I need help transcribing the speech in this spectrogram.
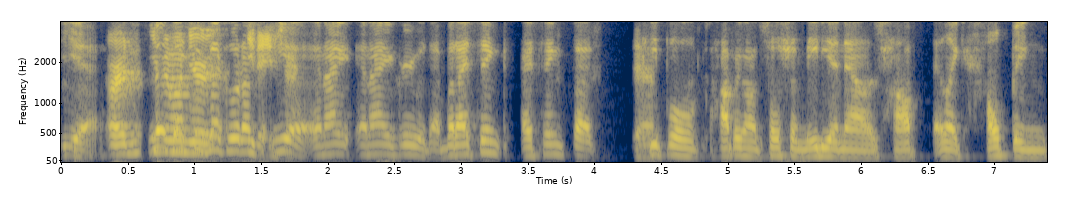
Yeah. Or No, even when that's you're exactly what I'm teenager. yeah, and I and I agree with that. But I think I think that Yeah. people hopping on social media now is hop like helping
